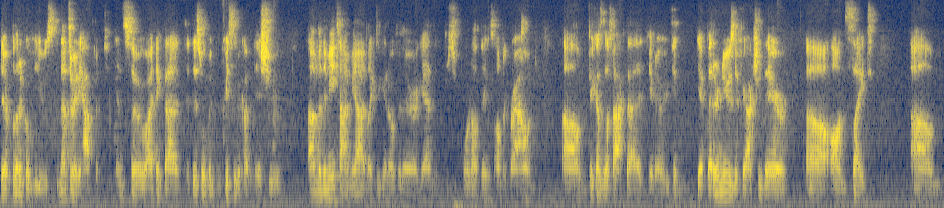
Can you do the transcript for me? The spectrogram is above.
their political views. And that's already happened, and so I think that this will increasingly become an issue. Um, but in the meantime, yeah, I'd like to get over there again and just report on things on the ground um, because of the fact that you know you can get better news if you're actually there uh, on site. Um,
